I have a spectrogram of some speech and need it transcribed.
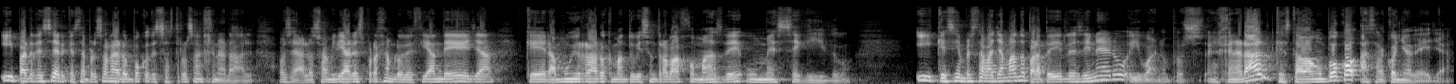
Y parece ser que esta persona era un poco desastrosa en general. O sea, los familiares, por ejemplo, decían de ella que era muy raro que mantuviese un trabajo más de un mes seguido. Y que siempre estaba llamando para pedirles dinero y bueno, pues en general que estaban un poco hasta el coño de ella.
